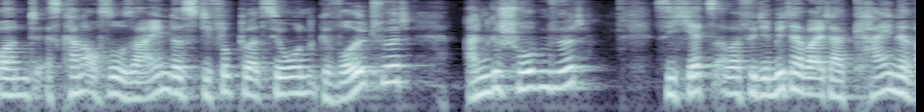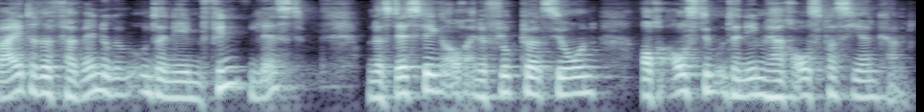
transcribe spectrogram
und es kann auch so sein, dass die Fluktuation gewollt wird, angeschoben wird, sich jetzt aber für den Mitarbeiter keine weitere Verwendung im Unternehmen finden lässt und dass deswegen auch eine Fluktuation auch aus dem Unternehmen heraus passieren kann.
